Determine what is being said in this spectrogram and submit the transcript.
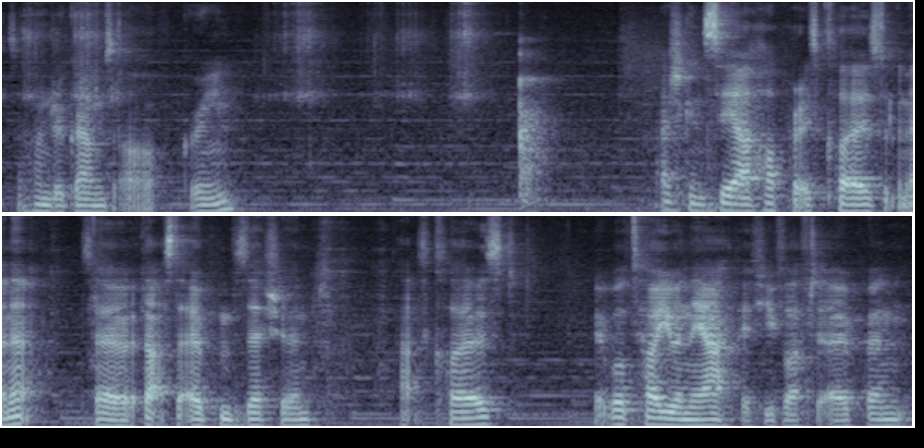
It's 100 grams of green. As you can see, our hopper is closed at the minute. So that's the open position, that's closed. It will tell you in the app if you've left it open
